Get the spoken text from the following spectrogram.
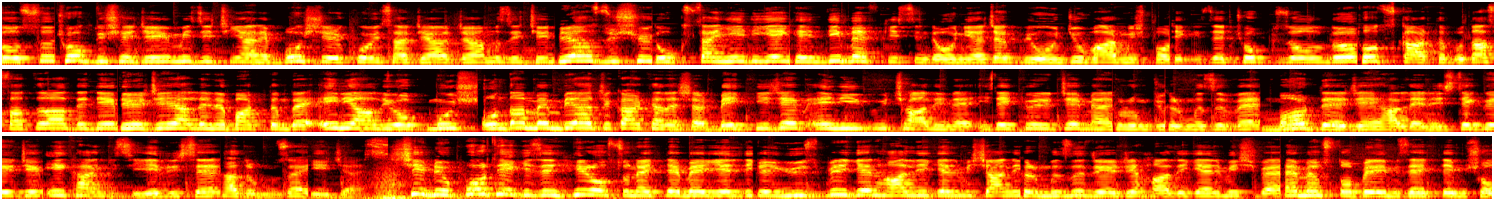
olursa olsun çok düşeceğimiz için yani boş yere coin harcayacağımız için biraz düşük 97 yen kendi mevkisinde oynayacak bir oyuncu varmış Portekiz'de çok güzel oldu. Tots kartı bu da satın al dedim. Derece yerlerine baktığımda en iyi hali yokmuş. Ondan ben birazcık arkadaşlar bekleyeceğim. En iyi 3 haline istek vereceğim. Yani turuncu, kırmızı ve mor derece hallerine istek vereceğim. İlk hangisi gelirse kadromuza yiyeceğiz. Şimdi Portekiz'in hero'sunu eklemeye geldik ve 101 gen hali gelmiş yani kırmızı derece hali gelmiş ve hemen stoperimize eklemiş olduk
